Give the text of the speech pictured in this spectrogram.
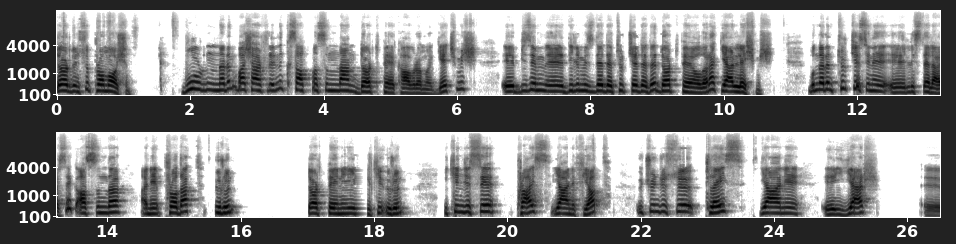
Dördüncüsü promotion. Bunların baş harflerinin kısaltmasından 4P kavramı geçmiş. E, bizim e, dilimizde de Türkçe'de de 4P olarak yerleşmiş. Bunların Türkçesini e, listelersek aslında Hani product ürün. 4P'nin ilki ürün. İkincisi price yani fiyat. Üçüncüsü place yani e, yer e,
